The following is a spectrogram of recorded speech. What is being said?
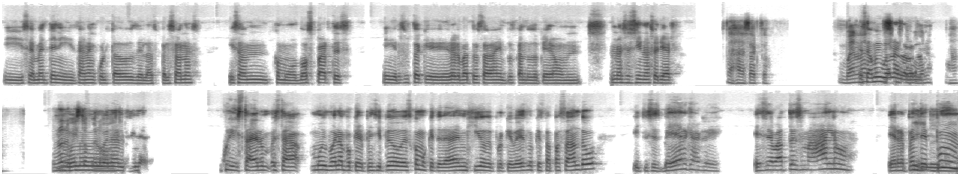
y se meten y están ocultados de las personas y son como dos partes y resulta que el vato estaba buscando lo que era un, un asesino serial. Ajá, exacto. Bueno, Está muy buena, la verdad. buena. Ajá. Yo no lo he visto, muy pero buena al final. Güey, está, muy buena porque al principio es como que te da un giro de porque ves lo que está pasando y tú dices, verga, güey, ese vato es malo. Y de repente, Y- ¡pum!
